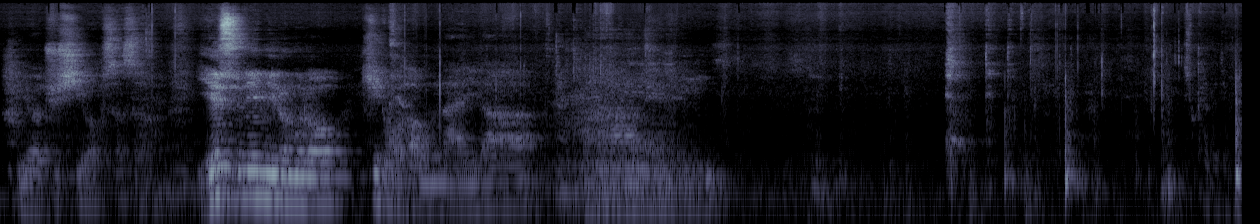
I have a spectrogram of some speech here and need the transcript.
하여 주시옵소서. 예수님 이름으로 기도하옵나이다. 아멘. 축하드립니다.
